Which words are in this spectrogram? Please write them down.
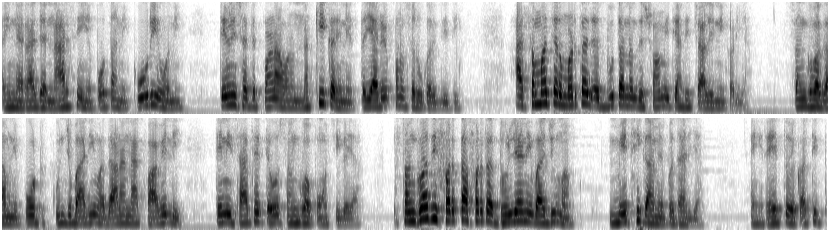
અહીંના રાજા નારસિંહે પોતાની કુરીઓની તેમની સાથે પરણાવવાનું નક્કી કરીને તૈયારીઓ પણ શરૂ કરી દીધી. આ સમાચાર મળતા જ અદ્ભુતાનંદ સ્વામી ત્યાંથી ચાલી નીકળ્યા. સંઘવા ગામની પોઠ કુંજબારીમાં દાણા નાખવા આવેલી તેની સાથે તેઓ સંઘવા પહોંચી ગયા. સંઘવાથી ફરતા ફરતા ધુલિયાની બાજુમાં મેથી ગામે પધાર્યા. અહીં રહેતો એક અતિત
